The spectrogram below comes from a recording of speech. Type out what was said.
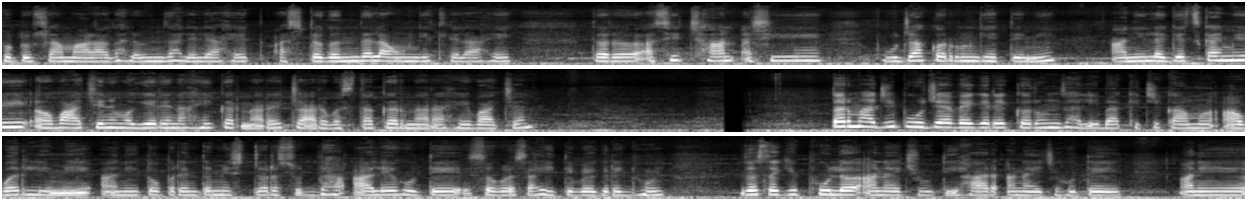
छोटूशा माळा घालून झालेल्या आहेत. अष्टगंध लावून घेतलेला आहे. तर अशी छान अशी पूजा करून घेते मी. आणि लगेच काय मी वाचन वगैरे नाही करणार आहे. चार वाजता करणार आहे वाचन. तर माझी पूजा वगैरे करून झाली. बाकीची कामं आवरली मी. आणि तोपर्यंत मिस्टर सुद्धा आले होते सगळं साहित्य वगैरे घेऊन. जसं की फुलं आणायची होती हार आणायचे होते. आणि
